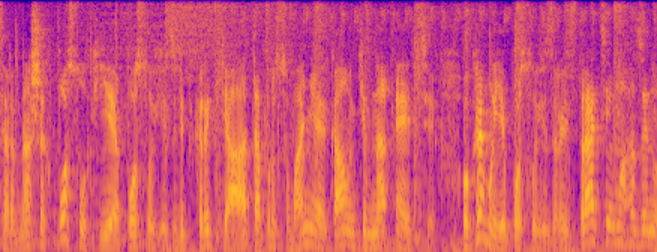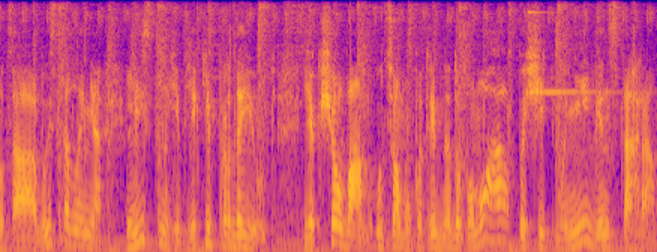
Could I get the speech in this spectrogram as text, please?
Серед наших послуг є послуги з відкриття та просування акаунтів на Etsy. Окремо є послуги з реєстрації магазину та виставлення лістингів, які продають. Якщо вам у цьому потрібна допомога, пишіть мені в інстаграм.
